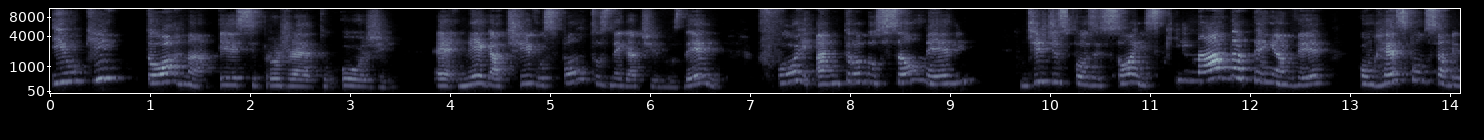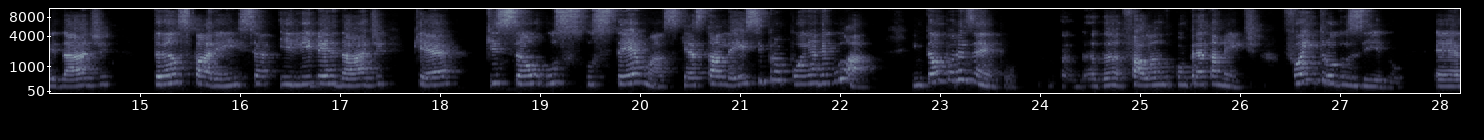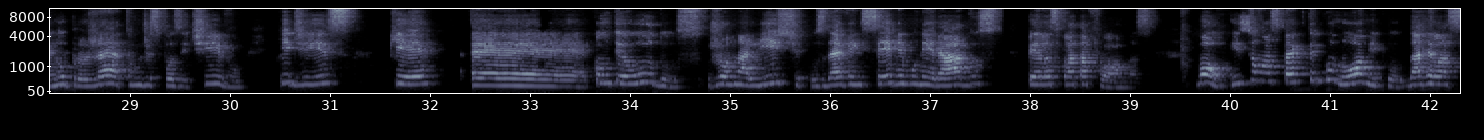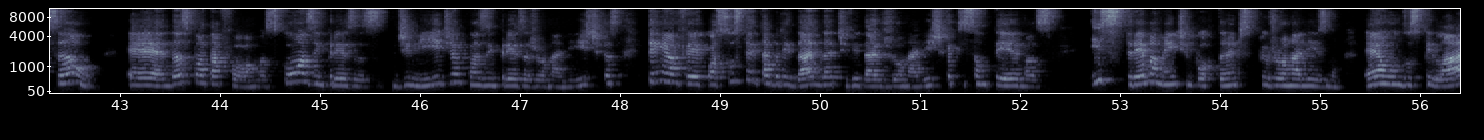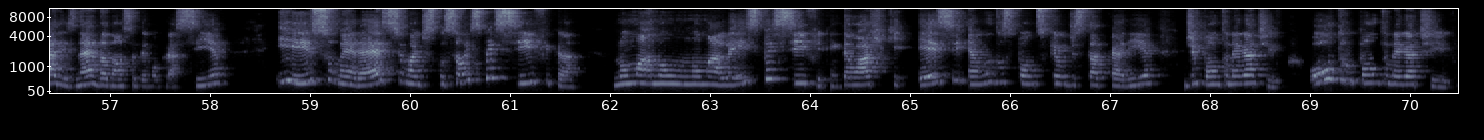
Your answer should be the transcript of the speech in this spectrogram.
e o que torna esse projeto hoje é, negativo, os pontos negativos dele, foi a introdução nele de disposições que nada tem a ver com responsabilidade, transparência e liberdade, que, é, que são os, os temas que esta lei se propõe a regular. Então, por exemplo, falando concretamente, foi introduzido é, no projeto um dispositivo que diz que é, conteúdos jornalísticos devem ser remunerados pelas plataformas. Bom, isso é um aspecto econômico da relação é, das plataformas com as empresas de mídia, com as empresas jornalísticas, tem a ver com a sustentabilidade da atividade jornalística, que são temas extremamente importantes, porque o jornalismo é um dos pilares né, da nossa democracia, e isso merece uma discussão específica numa, numa lei específica. Então, eu acho que esse é um dos pontos que eu destacaria de ponto negativo. Outro ponto negativo:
